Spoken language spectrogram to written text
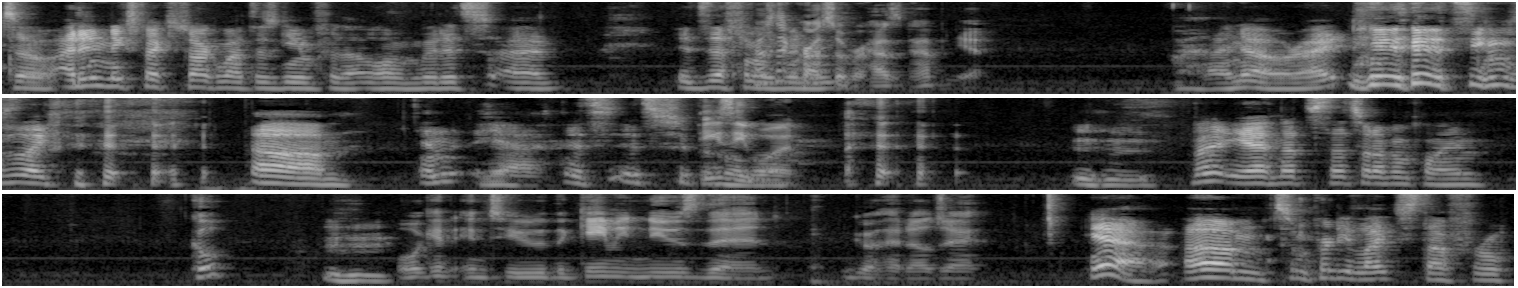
So I didn't expect to talk about this game for that long, but it's uh, it's definitely that been crossover hasn't happened yet? I know, right? it seems like um and yeah, it's it's super Easy cool, one. Mm-hmm. But yeah, that's that's what I've been playing. cool. Mm-hmm. We'll get into the gaming news then. Go ahead, LJ. Yeah, um, some pretty light stuff, real,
